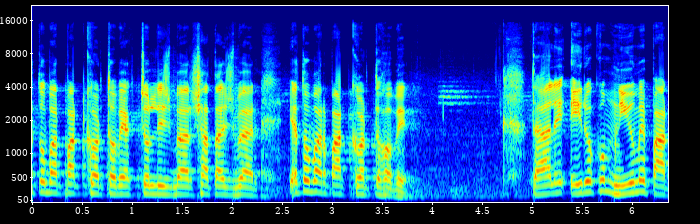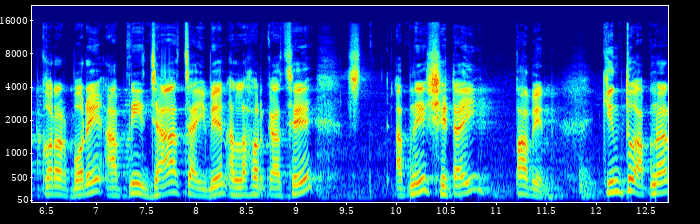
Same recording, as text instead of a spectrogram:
এতবার পাঠ করতে হবে, একচল্লিশ বার, সাতাশ বার, এতবার পাঠ করতে হবে। তাহলে এইরকম নিয়মে পাঠ করার পরে আপনি যা চাইবেন আল্লাহর কাছে, আপনি সেটাই পাবেন। কিন্তু আপনার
